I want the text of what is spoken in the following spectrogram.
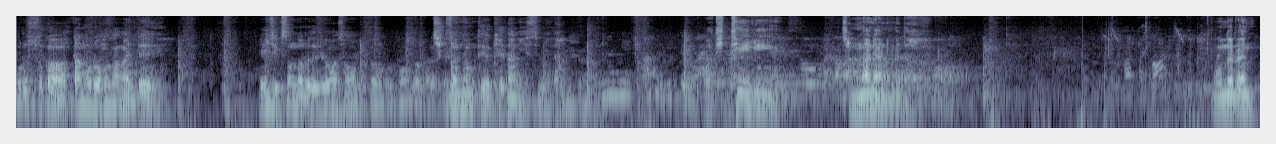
호루스가 땅으로 하강할 때 일직선으로 내려와서 직선 형태의 계단이 있습니다. 와 디테일이 장난이 아닙니다. 오늘은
